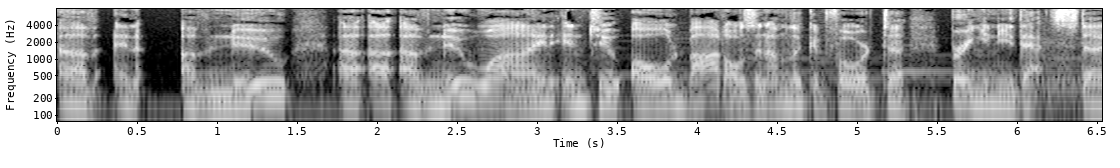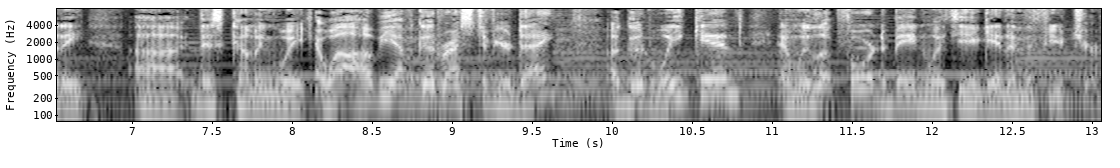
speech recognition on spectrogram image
of an of new uh, uh, of new wine into old bottles, and I'm looking forward to bringing you that study uh, this coming week. Well, I hope you have a good rest of your day, a good weekend, and we look forward to being with you again in the future.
